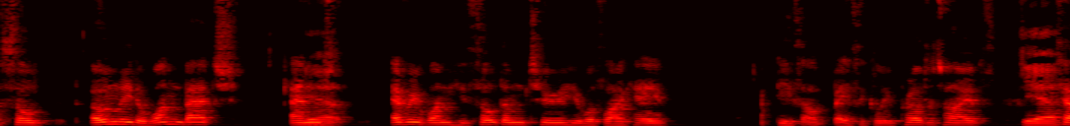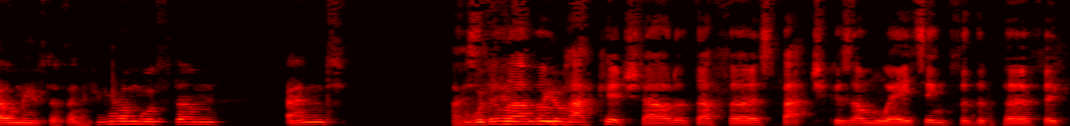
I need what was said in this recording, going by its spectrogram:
sold only the one batch, and Yeah. everyone he sold them to, he was like, "Hey, these are basically prototypes. yeah. Tell me if there's anything wrong with them." And I with still have them wheels- packaged out of that first batch because I'm waiting for the perfect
